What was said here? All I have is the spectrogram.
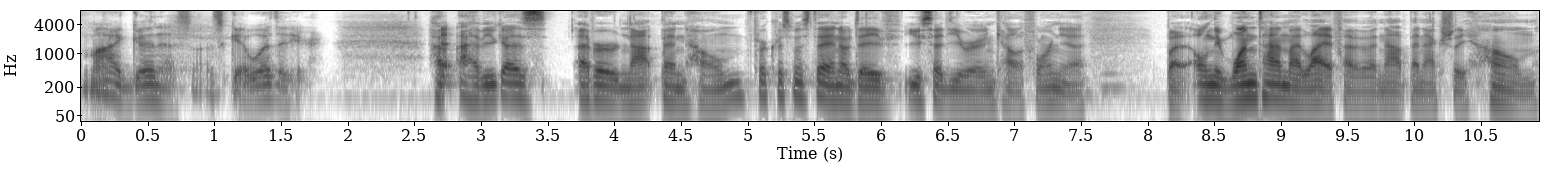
My goodness. Let's get with it here. Ha- have you guys ever not been home for Christmas Day? I know, Dave, you said you were in California, but only one time in my life have I not been actually home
